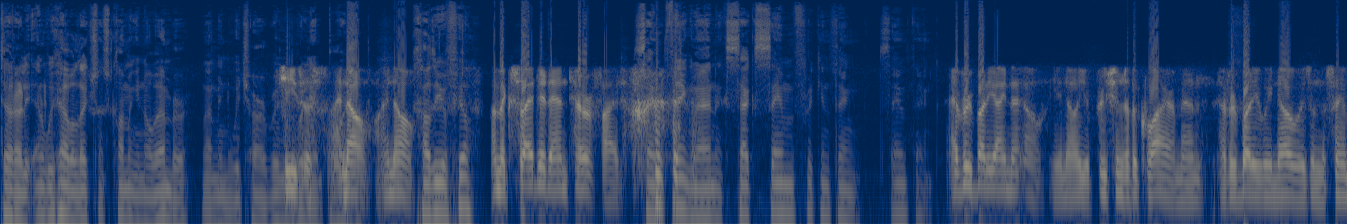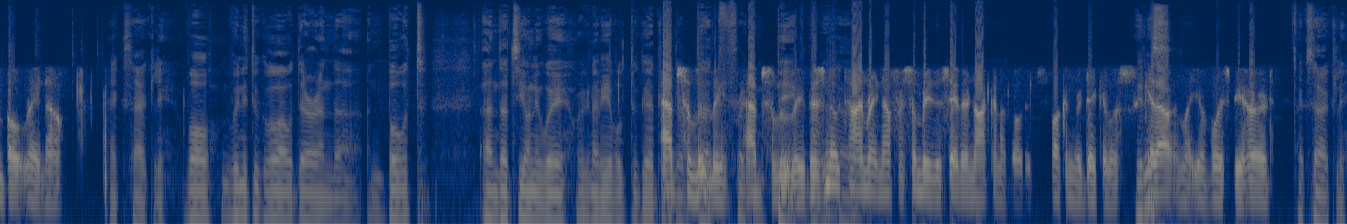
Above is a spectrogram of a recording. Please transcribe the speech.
Totally, and we have elections coming in November. I mean, which are really Jesus. Really I know, I know. How do you feel? I'm excited and terrified. same thing, man. Exact same freaking thing. Same thing. Everybody I know, you know, you're preaching to the choir, man. Everybody we know is in the same boat right now. Exactly. Well, we need to go out there and uh, and vote and that's the only way we're going to be able to get absolutely, absolutely. There's no time right now for somebody to say they're not going to vote. It's fucking ridiculous. It get is. out and let your voice be heard. Exactly.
